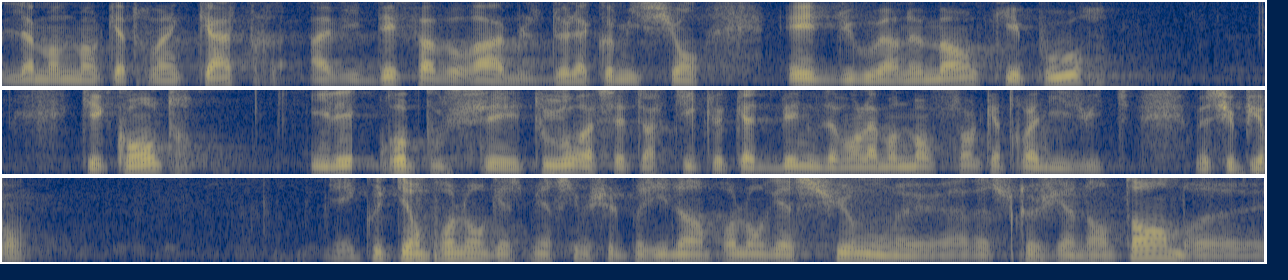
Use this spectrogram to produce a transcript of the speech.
l'amendement 84, avis défavorable de la commission et du gouvernement, qui est pour, qui est contre. Il est repoussé. Toujours à cet article 4B, nous avons l'amendement 198. Monsieur Piron. Écoutez, en prolongation, merci Monsieur le Président, en prolongation euh, avec ce que je viens d'entendre, euh,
